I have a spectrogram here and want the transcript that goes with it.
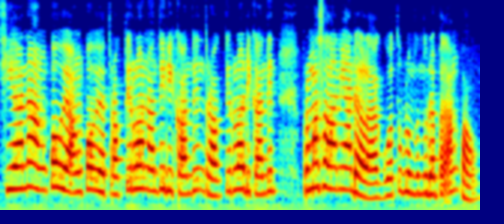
Ciana angpau ya angpau ya traktir lah nanti di kantin traktir lah di kantin. Permasalahannya adalah gue tuh belum tentu dapat angpau.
